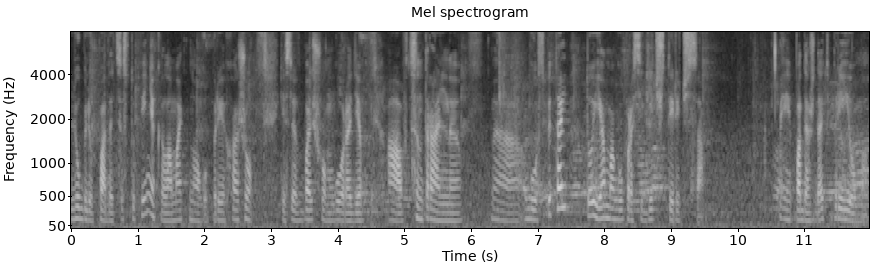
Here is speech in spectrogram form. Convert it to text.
люблю падать со ступенек и ломать ногу, прихожу, если в большом городе, в центральный госпиталь, то я могу просидеть 4 часа и подождать приема.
